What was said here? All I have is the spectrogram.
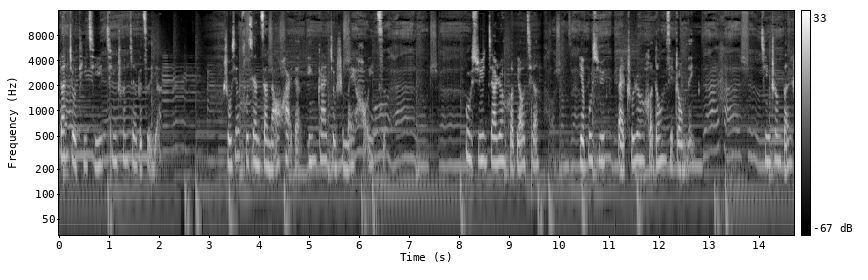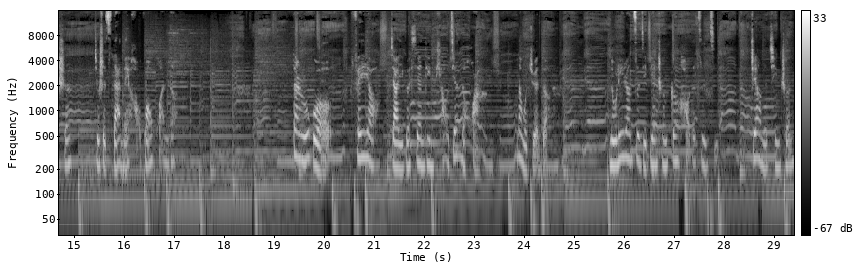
单就提起“青春”这个字眼，首先浮现在脑海的应该就是美好一词，不需加任何标签，也不需摆出任何东西证明。青春本身就是自带美好光环的，但如果非要加一个限定条件的话，那我觉得。努力让自己变成更好的自己，这样的青春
